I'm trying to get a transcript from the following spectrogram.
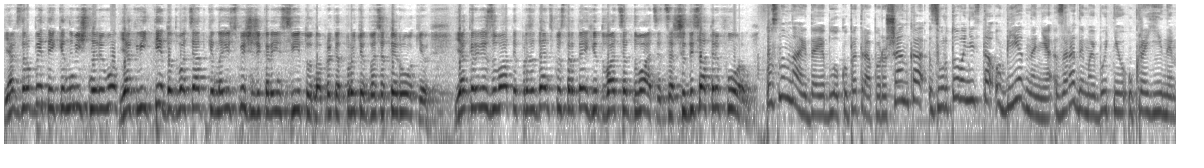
як зробити економічний ривок, як війти до двадцятки найуспішніших країн світу, наприклад, протягом 20 років, як реалізувати президентську стратегію 2020, це 60 реформ. Основна ідея блоку Петра Порошенка згуртованість та об'єднання заради майбутньої України,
